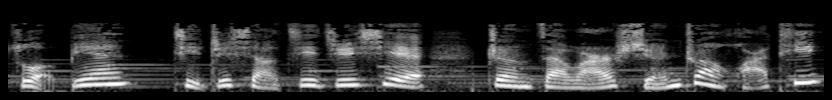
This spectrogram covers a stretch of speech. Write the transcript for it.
左边几只小寄居蟹正在玩旋转滑梯，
